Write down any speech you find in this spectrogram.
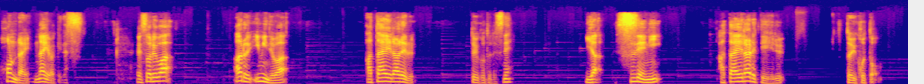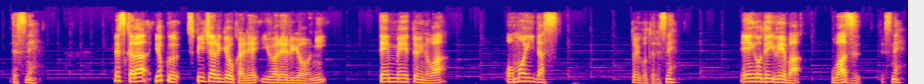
本来ないわけです。それは、ある意味では与えられるということですね。いや、すでに与えられているということですね。ですから、よくスピーチュアル業界で言われるように、天命というのは思い出すということですね。英語で言えば was ですね。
